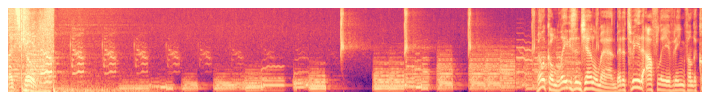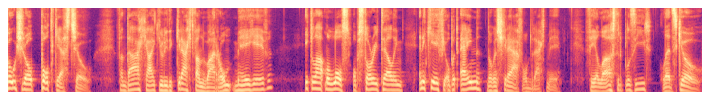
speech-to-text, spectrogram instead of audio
Let's go! Welkom, ladies and gentlemen, bij de tweede aflevering van de Coach Rob Podcast Show. Vandaag ga ik jullie de kracht van waarom meegeven. Ik laat me los op storytelling en ik geef je op het einde nog een schrijfopdracht mee. Veel luisterplezier, let's go!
